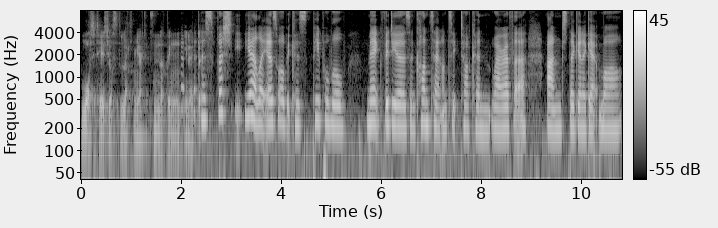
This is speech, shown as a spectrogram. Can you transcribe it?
what it is you're looking at. It's nothing, you know. Especially, yeah, like as well because people will make videos and content on TikTok and wherever, and they're gonna get more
